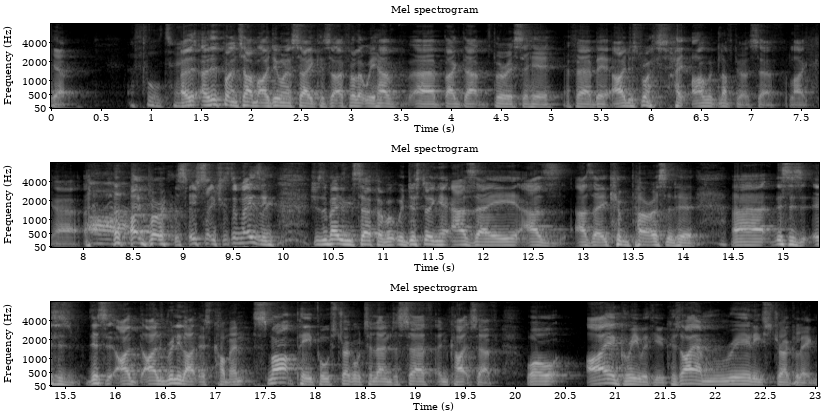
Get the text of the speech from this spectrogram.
Yeah. A full turn. At, this point in time, I do want to say because I feel like we have uh, Baghdad Brisa here a fair bit. I just want to say I would love to go surf like uh, like Brisa. She's, she's amazing. She's an amazing surfer, but we're just doing it as a as as a comparison here. Uh, this is this is this is, I, I really like this comment. Smart people struggle to learn to surf and kite surf. Well, I agree with you because I am really struggling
